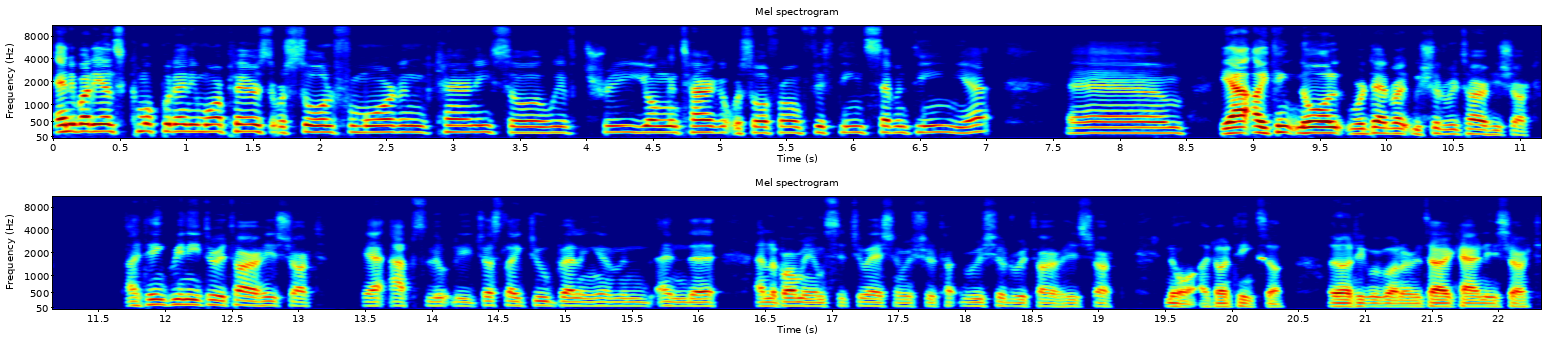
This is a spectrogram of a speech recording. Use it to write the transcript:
anybody else come up with any more players that were sold for more than Carney? So we have three young and target were sold for around 15, 17. Yeah. Um, yeah, I think Noel, we're dead right. We should retire his shirt. I think we need to retire his shirt. Yeah, absolutely. Just like Jude Bellingham and and the and the Birmingham situation, we should we should retire his shirt. No, I don't think so. I don't think we're going to retire Carney's shirt.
